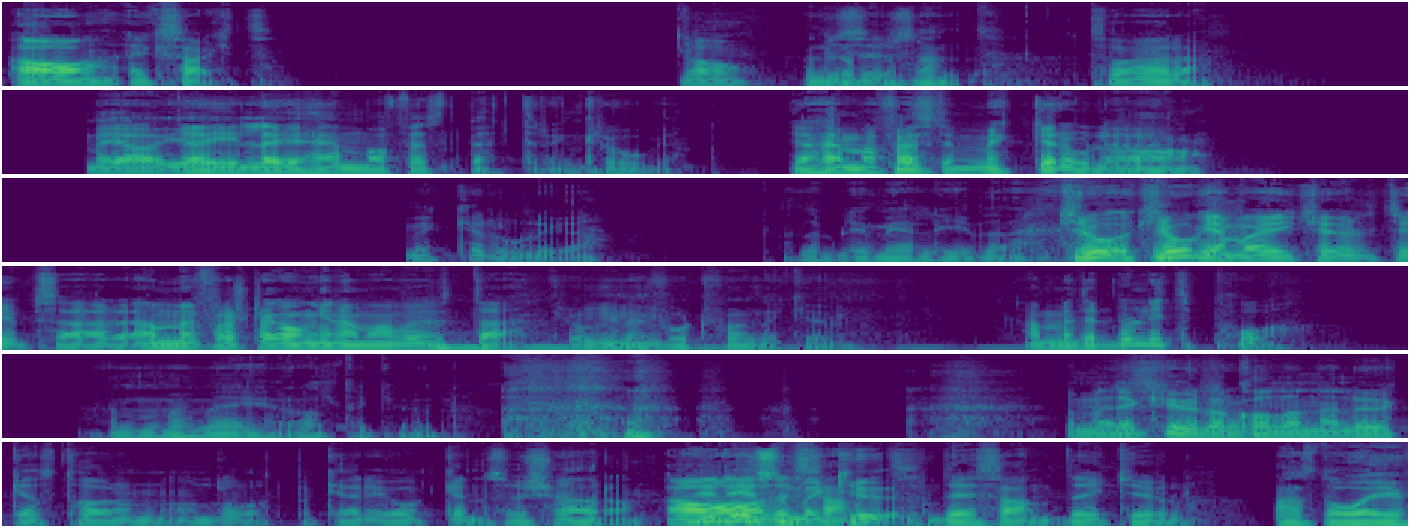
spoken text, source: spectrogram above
Ja, exakt. Ja, precis. 100%. Så är det. Men jag, jag gillar ju hemmafest bättre än krogen. Ja, hemmafest är mycket roligare. Ja. Mycket roligare. Det blir mer liv där. Kro, krogen var ju kul typ så här, ja, men första gången när man var ute. Krogen Mm. är fortfarande kul. Ja men det beror lite på. Hemma med mig är det alltid kul. Ja, men det är Älskar kul att kolla när Lukas tar någon låt på karaoken, så kör han. Ja, det är det som är sant. kul. Det är sant, det är kul. Man står ju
